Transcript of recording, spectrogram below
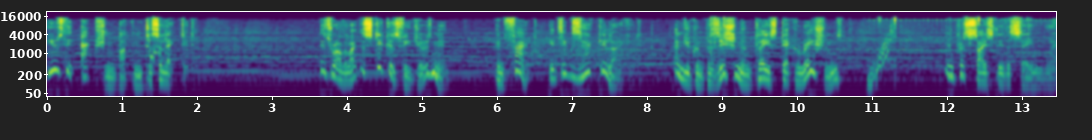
Use the action button to select it. It's rather like the stickers feature, isn't it? In fact, it's exactly like it. And you can position and place decorations in precisely the same way.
